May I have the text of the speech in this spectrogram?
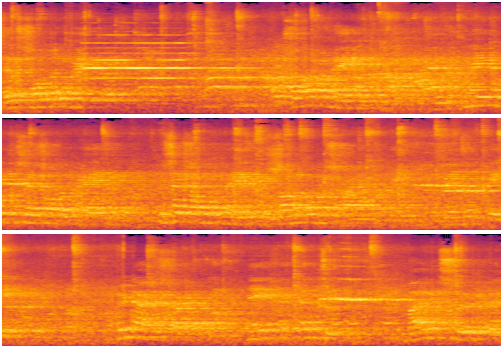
600 meter. Ik van er mee. De kneep op de 600 meter. De 600 meter zal er op de schaar 20 meter. Nu naar de start 9 en 10. Maar het stuk.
